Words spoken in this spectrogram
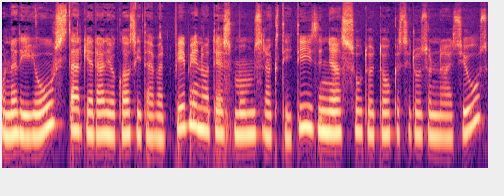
Un arī jūs, darbie radioklausītāji, varat pievienoties mums, rakstīt īsiņās, sūtot to, kas ir uzrunājis jūs,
